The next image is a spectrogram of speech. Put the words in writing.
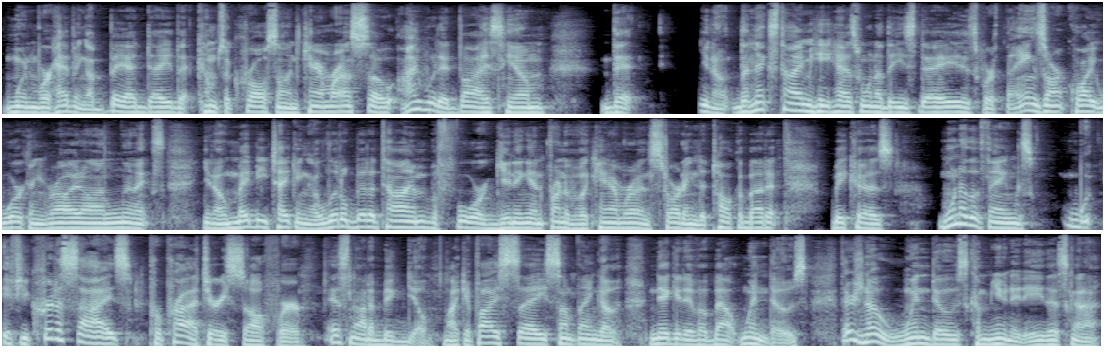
when we're having a bad day that comes across on camera. So I would advise him that you know, the next time he has one of these days where things aren't quite working right on Linux, you know, maybe taking a little bit of time before getting in front of a camera and starting to talk about it. Because one of the things, if you criticize proprietary software, it's not a big deal. Like if I say something negative about Windows, there's no Windows community that's going to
